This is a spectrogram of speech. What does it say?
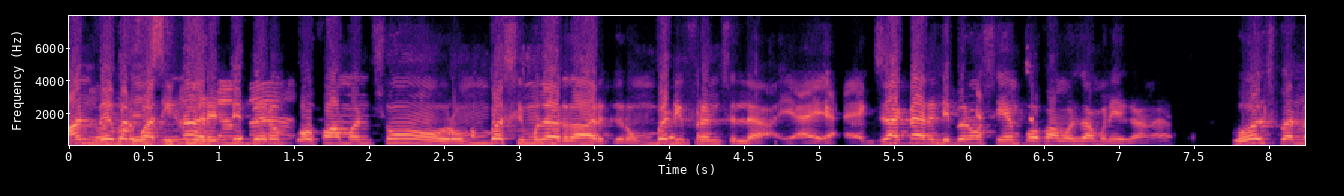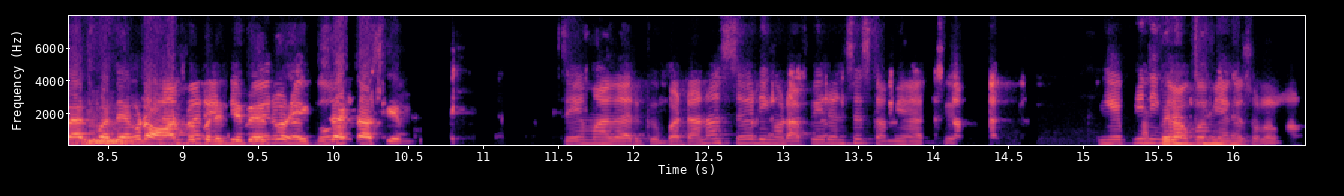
ஆன் பேப்பர் பாத்தீங்கன்னா ரெண்டு பேரும் பெர்ஃபார்மன்ஸும் ரொம்ப சிமிலர் தான் இருக்கு. ரொம்ப டிஃபரன்ஸ் இல்ல. எக்ஸாக்டா ரெண்டு பேரும் சேம் பெர்ஃபார்மன்ஸ் தான் பண்ணிருக்காங்க கோல்ஸ் பர் மேட்ச் பாத்தீங்கன்னா கூட ஆன் பேப்பர் ரெண்டு பேரும் ரெண்டு பேரோட எக்ஸாக்டா சேம் சேமா தான் இருக்கு. பட் ஆனா ஸ்டெர்லிங்கோட அப்பியரன்சஸ் கம்மியா இருக்கு. நீங்க எப்படி நீங்க அபோமியாங்க சொல்லலாம்?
